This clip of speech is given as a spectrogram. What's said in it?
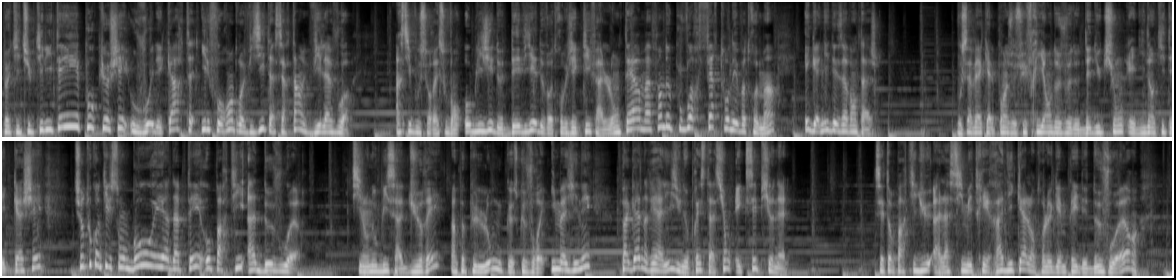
Petite subtilité, pour piocher ou jouer des cartes, il faut rendre visite à certains villageois. Ainsi vous serez souvent obligé de dévier de votre objectif à long terme afin de pouvoir faire tourner votre main et gagner des avantages. Vous savez à quel point je suis friand de jeux de déduction et d'identité cachée, surtout quand ils sont beaux et adaptés aux parties à deux joueurs. Si l'on oublie sa durée, un peu plus longue que ce que j'aurais imaginé, Pagan réalise une prestation exceptionnelle. C'est en partie dû à l'asymétrie radicale entre le gameplay des deux joueurs.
